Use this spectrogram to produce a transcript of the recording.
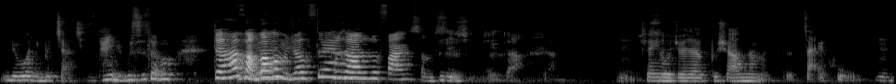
如果你不讲，其实他也不知道。对他搞不好根本就不知道是发生什么事情，对啊。嗯，所以我觉得不需要那么的在乎。嗯。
